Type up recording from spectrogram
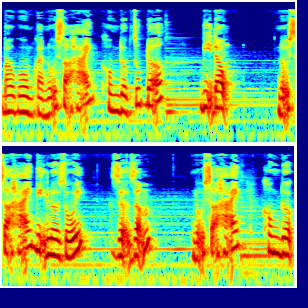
bao gồm cả nỗi sợ hãi không được giúp đỡ, bị động, nỗi sợ hãi bị lừa dối, dựa dẫm, nỗi sợ hãi không được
